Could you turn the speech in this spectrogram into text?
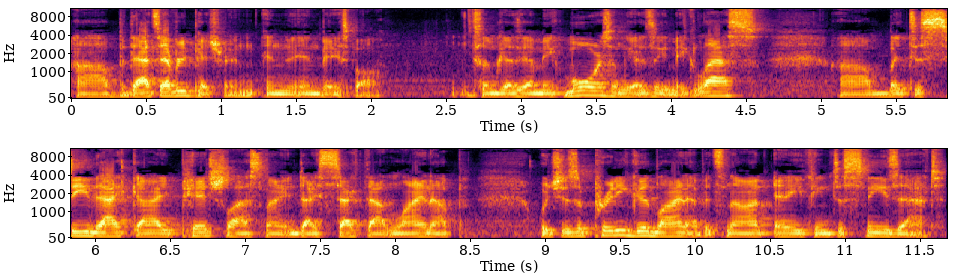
Uh, but that's every pitcher in, in, in baseball. Some guys got to make more, some guys got to make less. Uh, but to see that guy pitch last night and dissect that lineup, which is a pretty good lineup, it's not anything to sneeze at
